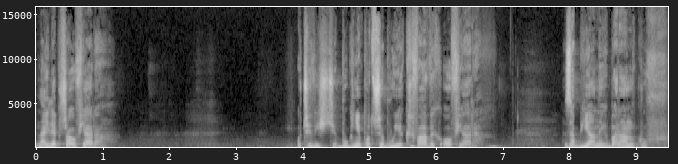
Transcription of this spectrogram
najlepsza ofiara. Oczywiście Bóg nie potrzebuje krwawych ofiar, zabijanych baranków,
